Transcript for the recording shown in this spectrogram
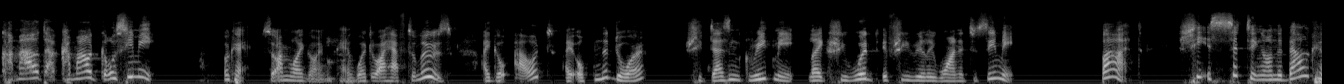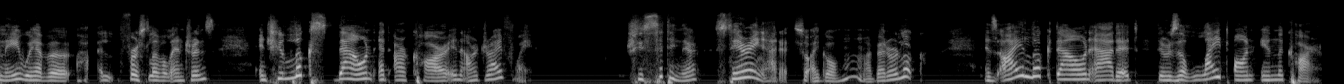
Come out, uh, come out, go see me. Okay, so I'm like going, Okay, what do I have to lose? I go out, I open the door. She doesn't greet me like she would if she really wanted to see me. But she is sitting on the balcony. We have a, a first level entrance, and she looks down at our car in our driveway. She's sitting there staring at it. So I go, hmm, I better look. As I look down at it, there's a light on in the car.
